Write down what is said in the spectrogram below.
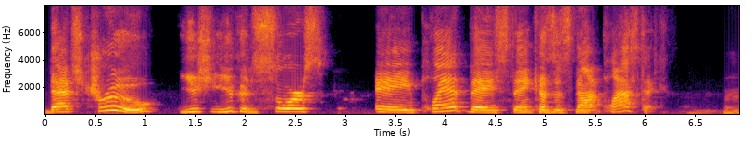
that's true, you sh- you could source a plant-based thing because it's not plastic. Mm-hmm.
